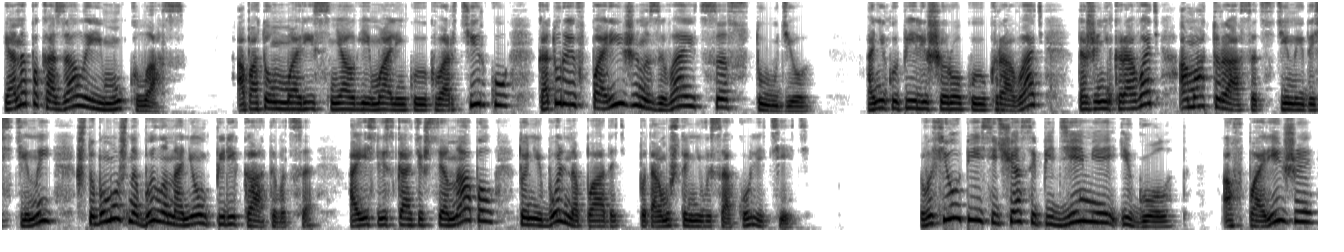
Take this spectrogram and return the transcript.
и она показала ему класс. А потом Марис снял ей маленькую квартирку, которая в Париже называется студио. Они купили широкую кровать, даже не кровать, а матрас от стены до стены, чтобы можно было на нем перекатываться. А если скатишься на пол, то не больно падать, потому что невысоко лететь. В Эфиопии сейчас эпидемия и голод, а в Париже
